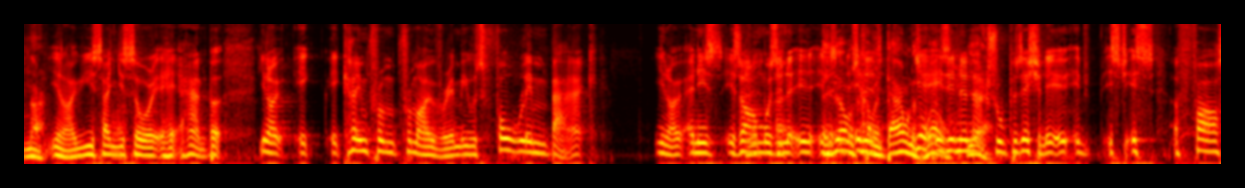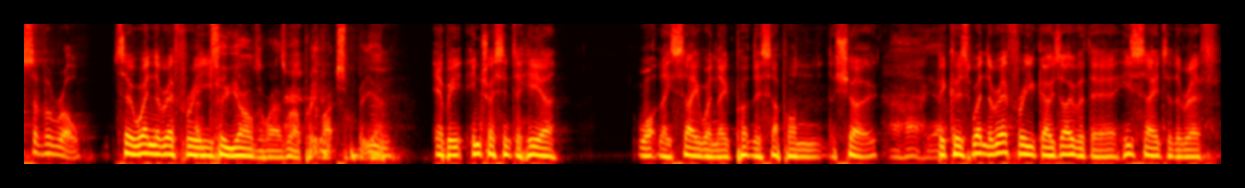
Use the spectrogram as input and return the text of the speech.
No. You know, you're saying you saw it hit hand, but you know, it, it came from from over him. He was falling back. You know, and his, his arm was in, a- in, His arm was in a- coming down as yeah, well. he's in a Yeah. natural position. It, it, it's it's a farce of a rule. So when the referee, And two yards away as well, pretty much. But yeah, it'll be interesting to hear what they say when they put this up on the show, Uh-huh, yeah. because when the referee goes over there, he's saying to the ref.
